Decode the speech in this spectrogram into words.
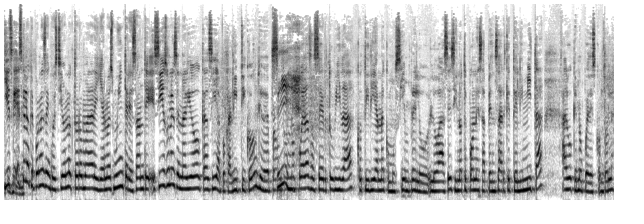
y es que, es que lo que pones en cuestión, doctor Omar Arellano, es muy interesante. Sí, es un escenario casi apocalíptico, que de pronto no puedas hacer tu vida cotidiana como siempre lo, lo haces y no te pones a pensar que te limita algo que no puedes controlar.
